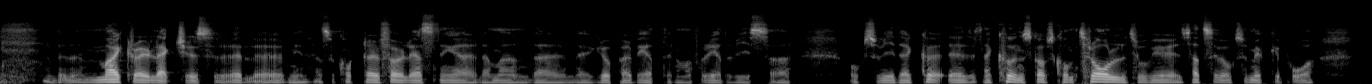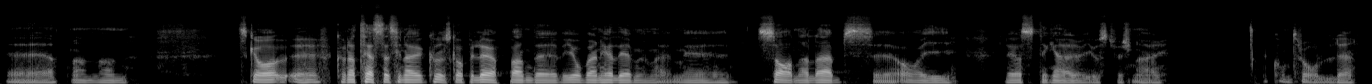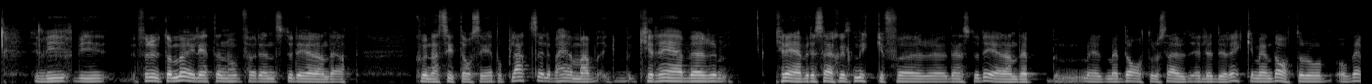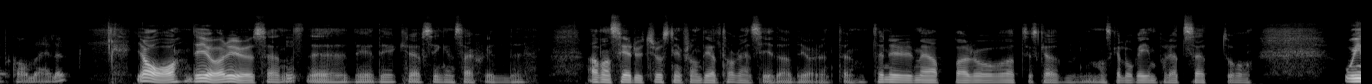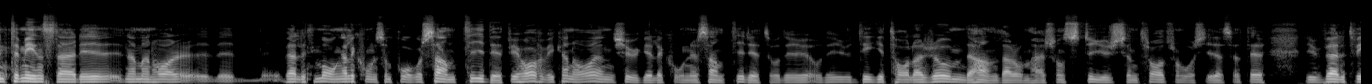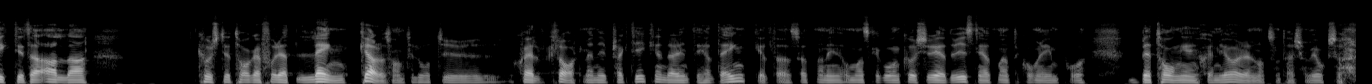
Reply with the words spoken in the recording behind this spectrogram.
micro lectures, eller, alltså kortare föreläsningar där man, där med grupparbete där man får redovisa och så vidare. Eh, kunskapskontroll tror vi satsar vi också mycket på. Eh, att man, man ska eh, kunna testa sina kunskaper löpande. Vi jobbar en hel del med, med Sana Labs eh, AI-lösningar just för sådana här kontroll. Eh. Vi, vi, förutom möjligheten för den studerande att kunna sitta och se på plats eller vara hemma, kräver, kräver det särskilt mycket för den studerande med, med dator och så här, eller det räcker med en dator och, och webbkamera, eller? Ja, det gör det ju. Sen, mm. det, det, det, krävs ingen särskild avancerad utrustning från deltagarens sida, det gör det inte. Sen är det med appar och att ska, man ska logga in på rätt sätt och, och inte minst där det, när man har eh, väldigt många lektioner som pågår samtidigt. Vi, har, vi kan ha en 20 lektioner samtidigt och det, och det är ju digitala rum det handlar om här som styrs centralt från vår sida. Så det, det är väldigt viktigt att alla kursdeltagare får rätt länkar och sånt. Det låter ju självklart, men i praktiken är det inte helt enkelt. Alltså att man, om man ska gå en kurs i redovisning, att man inte kommer in på betongingenjör eller något sånt här som vi också har.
